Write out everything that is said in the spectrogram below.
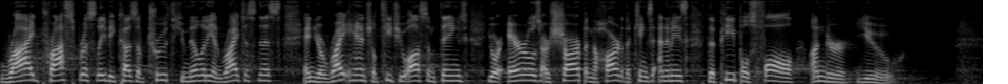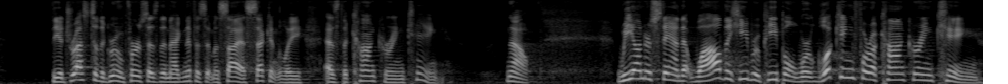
ride prosperously because of truth, humility, and righteousness. And your right hand shall teach you awesome things. Your arrows are sharp, and the heart of the king's enemies, the peoples fall under you. The address to the groom, first as the magnificent Messiah, secondly, as the conquering king. Now, we understand that while the Hebrew people were looking for a conquering king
